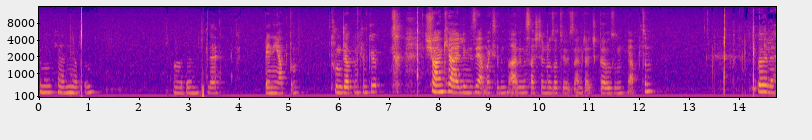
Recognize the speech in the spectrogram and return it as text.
Şunu kendim yaptım. Adem'le beni yaptım. Turuncu yaptım çünkü şu anki halimizi yapmak istedim. Adem'in saçlarını uzatıyor. O yüzden birazcık daha uzun yaptım. Böyle.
